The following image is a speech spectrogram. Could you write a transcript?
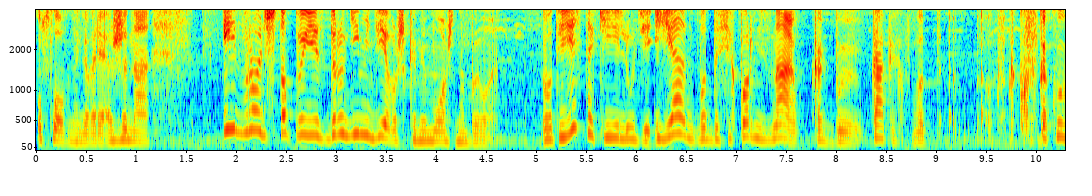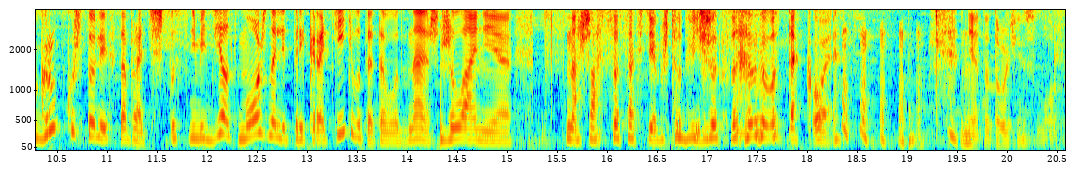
условно говоря, жена, и вроде, чтобы и с другими девушками можно было. Вот есть такие люди, и я вот до сих пор не знаю, как бы, как их вот, в, как- в какую группку, что ли, их собрать, что с ними делать, можно ли прекратить вот это вот, знаешь, желание сношаться со всем, что движется, Ну, вот такое. Нет, это очень сложно.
